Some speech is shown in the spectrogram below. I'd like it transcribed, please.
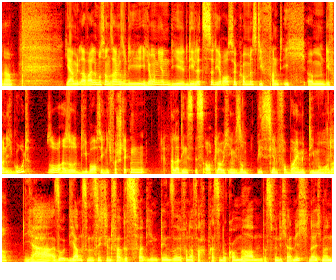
Ja. Ja, mittlerweile muss man sagen, so die Ionien, die, die letzte, die rausgekommen ist, die fand ich, ähm, die fand ich gut. So, also die braucht sich nicht verstecken. Allerdings ist auch, glaube ich, irgendwie so ein bisschen vorbei mit Demo, oder? Ja, also die haben zumindest nicht den Verriss verdient, den sie von der Fachpresse bekommen haben. Das finde ich halt nicht. Ne? Ich meine,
